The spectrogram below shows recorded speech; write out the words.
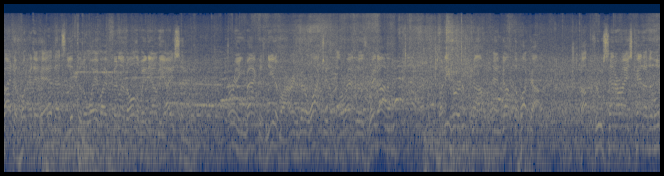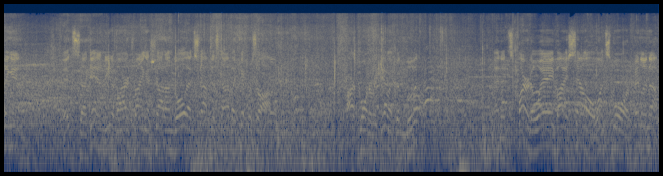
Tried to hook it ahead. That's lifted away by Finland all the way down the ice and back is Niedermayer. You better watch it. Eloranta is right on him. But he heard him come and got the puck out. Up through center ice, Canada moving in. It's again Niedermayer trying a shot on goal. That's stopped this time by Kiprusoff. Far corner again. I couldn't move it. And it's fired away by Salo once more. Finland up.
